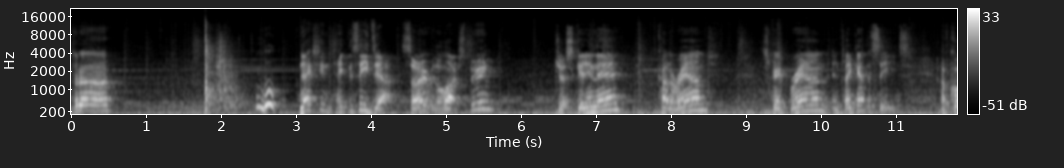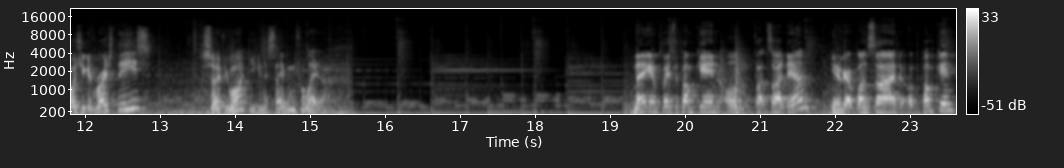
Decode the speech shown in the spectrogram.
Ta-da! Next, you can take the seeds out. So, with a large spoon, just get in there, cut around, scrape around, and take out the seeds. Of course, you could roast these, so if you want, you can just save them for later. Now you're gonna place the pumpkin on flat side down. You're gonna grab one side of the pumpkin,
